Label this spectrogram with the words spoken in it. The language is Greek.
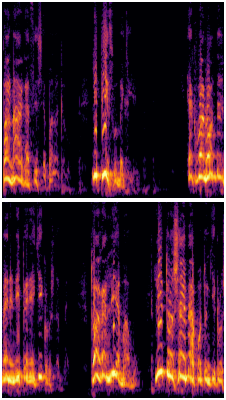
Πανάγαθες σε παρακαλώ. Λυπήθουμε κύριε. Εκβαλώντας με την υπερεκύκλωσαν με. Το αγαλίαμα μου. Λύτρωσέ με από τον κύκλο.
